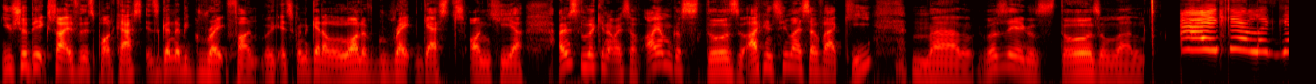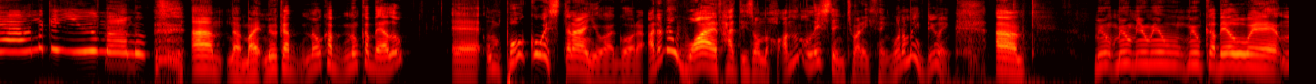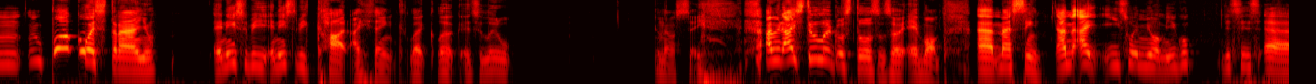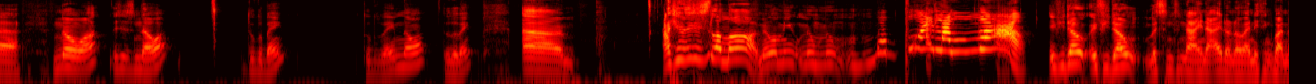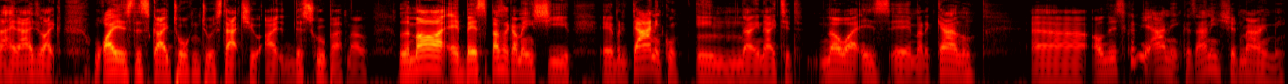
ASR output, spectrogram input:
you should be excited for this podcast. It's gonna be great fun. It's gonna get a lot of great guests on here. I'm just looking at myself. I am gostoso. I can see myself aqui. Mano, você é gostoso, mano. Ai, que legal. Look at you, mano. Um, no, my, meu, meu, meu cabelo é um pouco estranho agora. I don't know why I've had these on the. I'm not listening to anything. What am I doing? Um, meu, meu, meu, meu, meu cabelo é um, um pouco estranho. It needs to be it needs to be cut. I think. Like, look, it's a little. Não sei. I mean, I still look gostoso, so é bom. Uh, mas sim, um, I, isso é meu amigo. This is uh, Noah. This is Noah. Tudo bem? Tudo bem, Noah? Tudo bem? Um, Actually, this is Lamar, meu amigo, meu, meu, my boy Lamar. If you don't, if you don't listen to Nine I don't know anything about Nine you're like, why is this guy talking to a statue? I, desculpa, mano. Lamar é basicamente é britânico in United. Noah is é, americano. Uh, oh, this could be Annie, because Annie should marry me.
